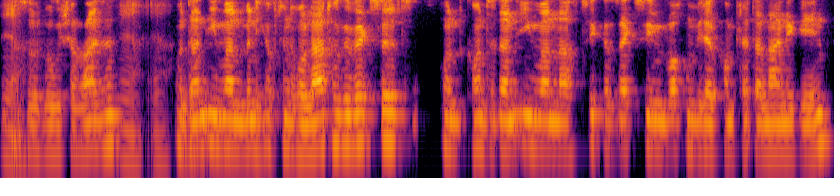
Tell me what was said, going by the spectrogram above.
ja. also logischerweise. Ja, ja. Und dann irgendwann bin ich auf den Rollator gewechselt und konnte dann irgendwann nach circa sechs, sieben Wochen wieder komplett alleine gehen.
